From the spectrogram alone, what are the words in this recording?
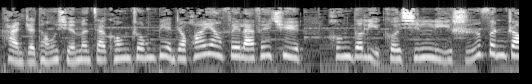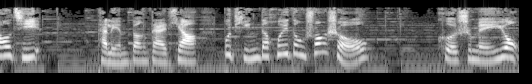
看着同学们在空中变着花样飞来飞去，亨德里克心里十分着急。他连蹦带跳，不停地挥动双手，可是没用。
